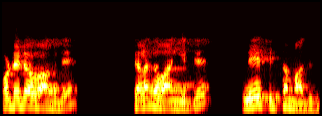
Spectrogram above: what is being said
பொட்டேட்டோ வாங்குது கிழங்க வாங்கிட்டு லேஸ் சிக்ஸா மாத்துது.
